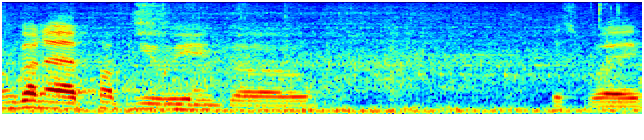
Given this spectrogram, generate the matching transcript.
I'm gonna pop Huey and go this way.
